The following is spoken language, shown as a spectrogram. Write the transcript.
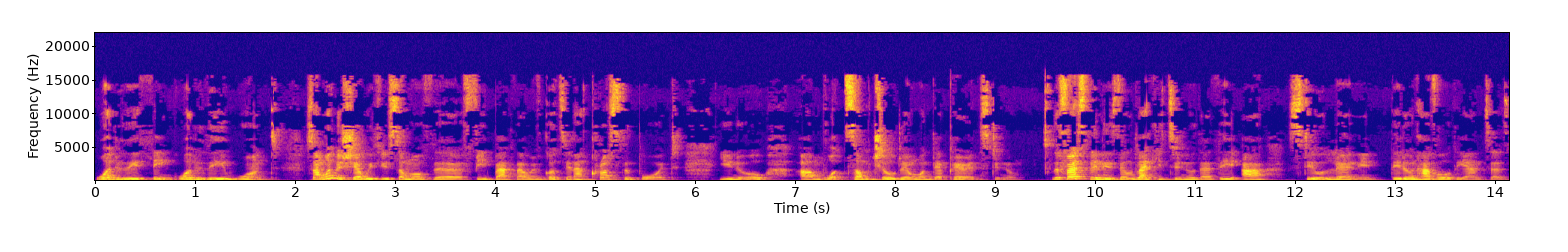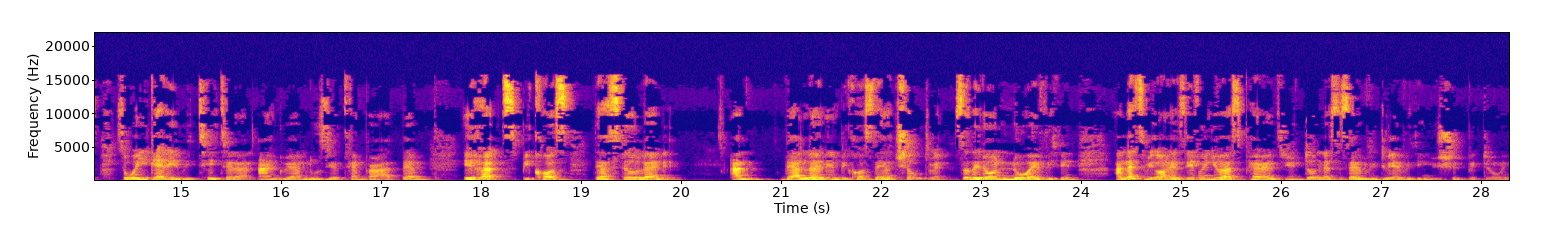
What do they think? What do they want? So I'm going to share with you some of the feedback that we've gotten across the board, you know, um, what some children want their parents to know. The first thing is they would like you to know that they are still learning. They don't have all the answers. So when you get irritated and angry and lose your temper at them, it hurts because they're still learning. And they're learning because they are children. So they don't know everything. And let's be honest, even you as parents, you don't necessarily do everything you should be doing.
